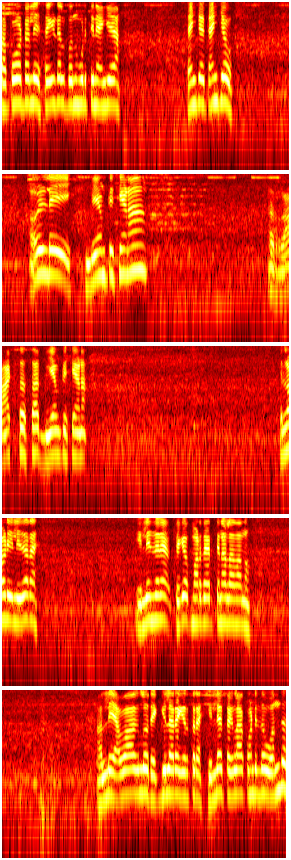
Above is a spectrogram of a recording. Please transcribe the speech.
ಸಪೋರ್ಟಲ್ಲಿ ಸೈಡಲ್ಲಿ ಬಂದುಬಿಡ್ತೀನಿ ಹಂಗೆ ಥ್ಯಾಂಕ್ ಯು ಥ್ಯಾಂಕ್ ಯು. ಒಳ್ಳೆ ಬಿ ಎಂ ಟಿ ಸಿ ಅಣ್ಣ. ರಾಕ್ಷಸ ಬಿ ಎಂ ಟಿ ಸಿ ಅಣ್ಣ. ಇಲ್ಲಿ ನೋಡಿ ಇಲ್ಲಿದ್ದಾರೆ ಇಲ್ಲಿಂದನೇ ಪಿಕಪ್ ಮಾಡ್ತಾ ಇರ್ತೀನಲ್ಲ ನಾನು. ಅಲ್ಲಿ ಯಾವಾಗಲೂ ರೆಗ್ಯುಲರ್ ಆಗಿರ್ತಾರೆ ಇಲ್ಲೇ ತಗಲಾಕೊಂಡಿದ್ದ ಒಂದು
